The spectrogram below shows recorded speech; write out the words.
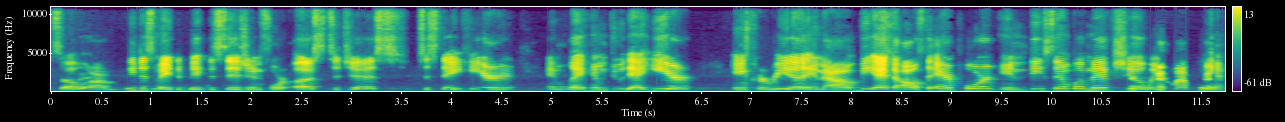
So um, we just made the big decision for us to just to stay here and let him do that year in Korea, and I'll be at the Austin airport in December of next year waiting for my plan.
